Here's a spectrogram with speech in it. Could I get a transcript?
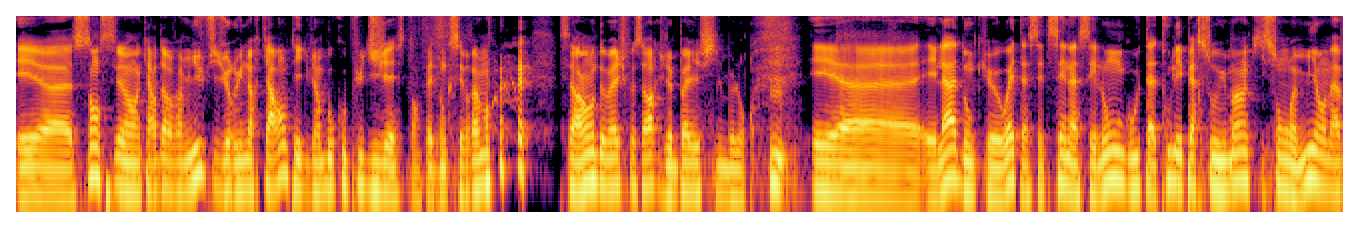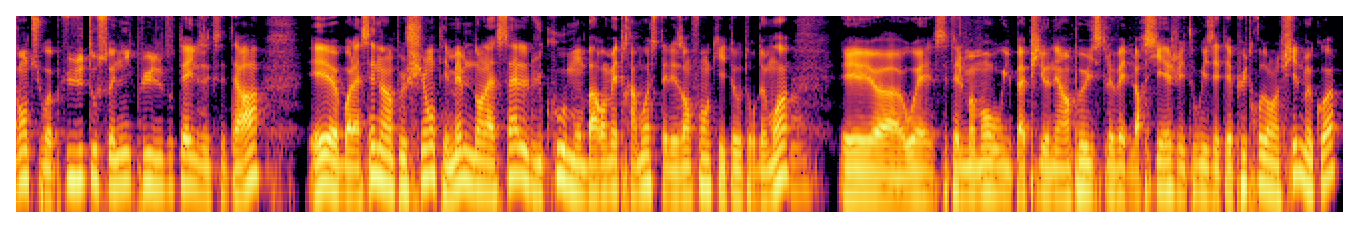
Et euh, sans c'est un quart d'heure, 20 minutes, il dure 1h40 et il devient beaucoup plus digeste en fait. Donc c'est vraiment, c'est vraiment dommage. Il faut savoir que j'aime pas les films longs. Hmm. Et, euh, et là, donc euh, ouais, t'as cette scène assez longue où t'as tous les persos humains qui sont euh, mis en avant. Tu vois plus du tout Sonic, plus du tout Tails, etc. Et euh, bon, la scène est un peu chiante. Et même dans la salle, du coup, mon baromètre à moi, c'était les enfants qui étaient autour de moi. Et euh, ouais, c'était le moment où ils papillonnaient un peu, ils se levaient de leur siège et tout. Ils étaient plus trop dans le film, quoi.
